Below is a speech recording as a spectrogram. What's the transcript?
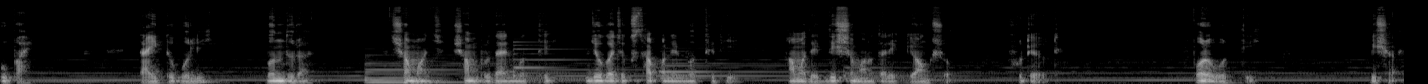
উপায়। তাই তো বলি, বন্ধুরা, সমাজ সম্প্রদায়ের মধ্যে, যোগাযোগ স্থাপনের মধ্যে দিয়ে আমাদের দৃশ্যমানতার একটি অংশ ফুটে ওঠে। পরবর্তী বিষয়,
